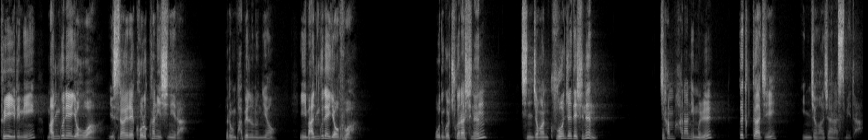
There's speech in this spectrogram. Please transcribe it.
그의 이름이 만군의 여호와 이스라엘의 거룩한 이신이라. 여러분 바벨론은요. 이 만군의 여호와 모든 걸 주관하시는 진정한 구원자 되시는 참 하나님을 끝까지 인정하지 않았습니다.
